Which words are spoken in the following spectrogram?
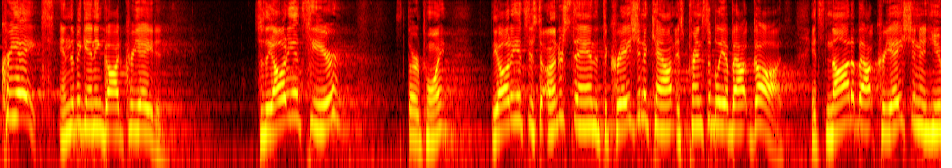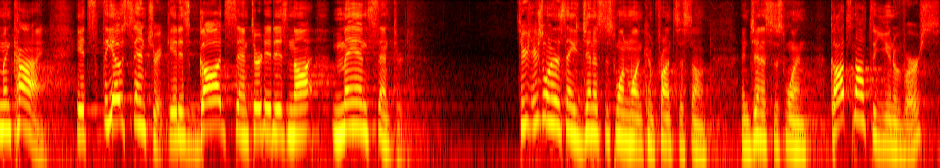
creates. In the beginning, God created. So the audience here, third point, the audience is to understand that the creation account is principally about God. It's not about creation and humankind. It's theocentric. It is God centered. It is not man centered. So here's one of the things Genesis 1 1 confronts us on. In Genesis 1, God's not the universe.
